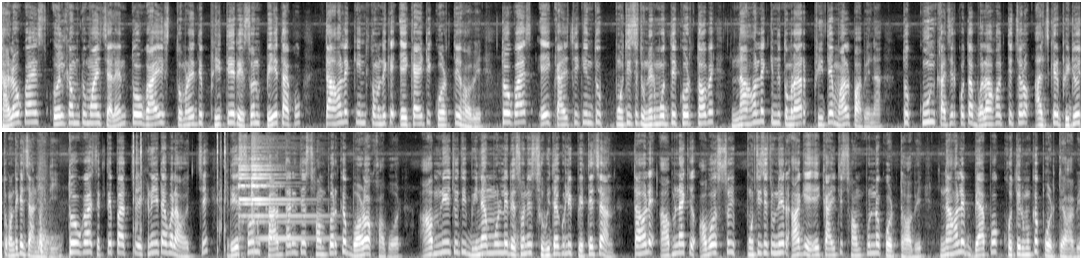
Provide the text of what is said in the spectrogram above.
Hello guys, welcome to my channel. তো গাইস, তোমরা যদি ফ্রিতে রেশন পেয়ে থাকো, তাহলে কিন্তু তোমাদেরকে এই কাজটি করতে হবে। তো গাইস, এই কাজটি কিন্তু পঁচিশে জুনের মধ্যে করতে হবে, না হলে কিন্তু তোমরা আর ফ্রিতে মাল পাবে না। তো কোন কাজের কথা বলা হচ্ছে, চলো আজকের ভিডিও তোমাদেরকে জানিয়ে দিই। তো গাইস, দেখতে পাচ্ছ, এখানে এটা বলা হচ্ছে, রেশন কার্ডধারীদের সম্পর্কে বড় খবর। আপনি যদি বিনামূল্যে রেশনের সুবিধাগুলি পেতে চান তাহলে আপনাকে অবশ্যই পঁচিশে জুনের আগে এই কাজটি সম্পূর্ণ করতে হবে। না হলে ব্যাপক ক্ষতির মুখে পড়তে হবে।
